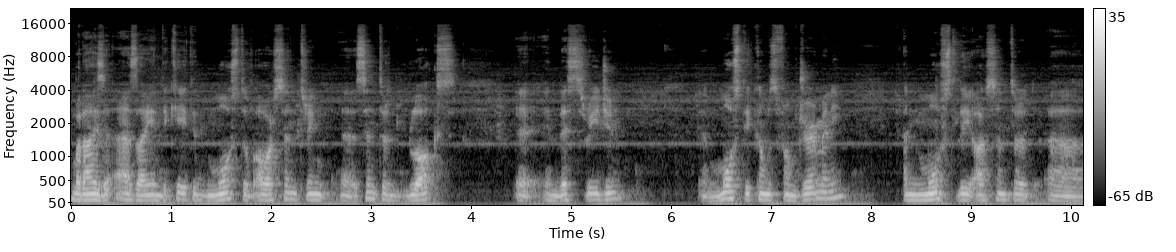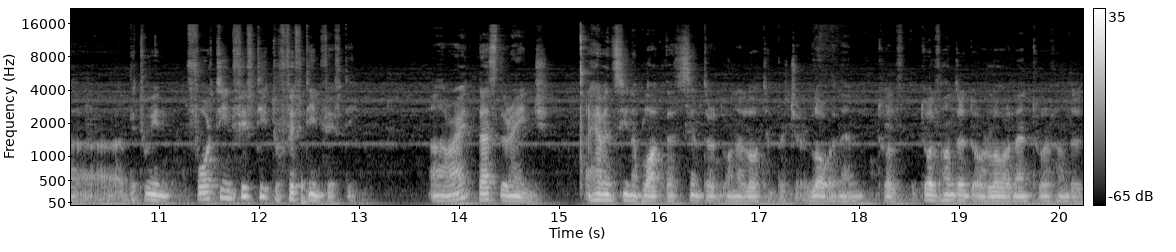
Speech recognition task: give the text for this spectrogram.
But as, as I indicated, most of our sintering uh, sintered blocks uh, in this region uh, mostly comes from Germany and mostly are sintered uh, between 1450 to 1550 All right, that's the range. I haven't seen a block that's sintered on a low temperature, lower than 12, 1200 or lower than 1200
